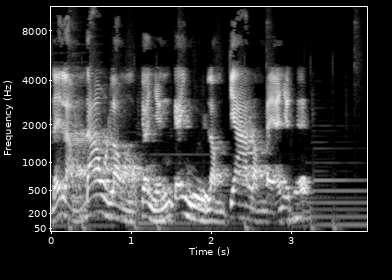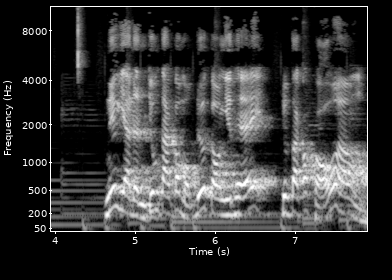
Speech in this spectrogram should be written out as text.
Để làm đau lòng cho những cái người làm cha, làm mẹ như thế. Nếu gia đình chúng ta có một đứa con như thế, chúng ta có khổ không?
